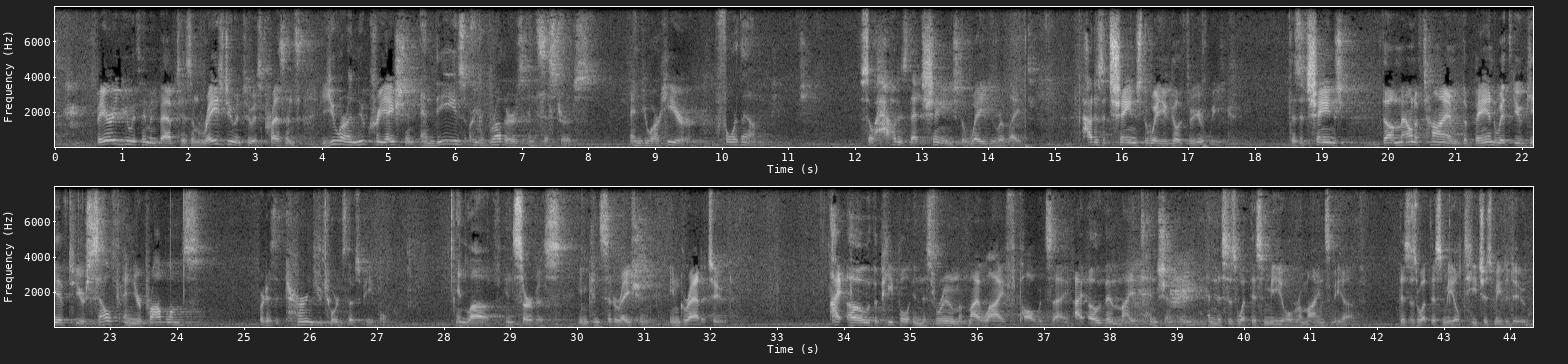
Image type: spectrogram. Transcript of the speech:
buried you with him in baptism, raised you into his presence. You are a new creation, and these are your brothers and sisters, and you are here for them. So, how does that change the way you relate? How does it change the way you go through your week? Does it change the amount of time, the bandwidth you give to yourself and your problems? Or does it turn you towards those people in love, in service, in consideration, in gratitude. I owe the people in this room my life, Paul would say. I owe them my attention. And this is what this meal reminds me of. This is what this meal teaches me to do.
